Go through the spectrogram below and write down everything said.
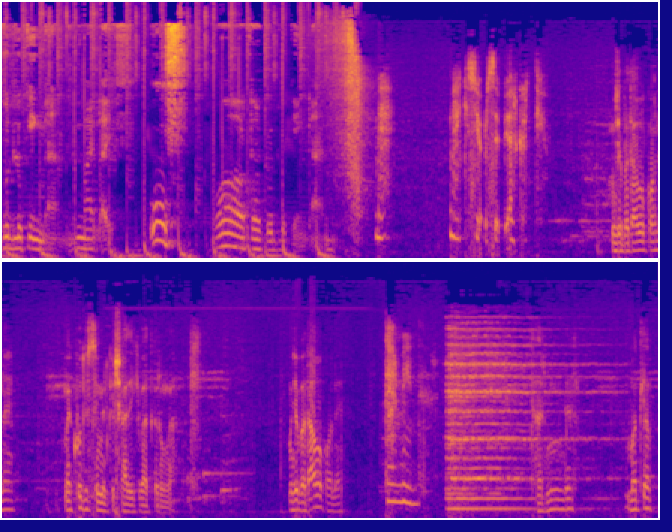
good looking man in my life उफ what a good looking man मैं मैं किसी और से प्यार करती हूँ। मुझे बताओ वो कौन है? मैं खुद उससे मिलकर शादी की बात करूँगा। मुझे बताओ वो कौन है? धर्मेंद्र। धर्मेंद्र? मतलब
